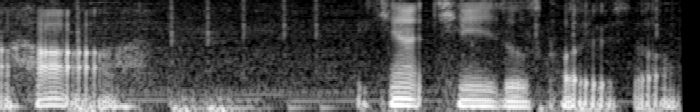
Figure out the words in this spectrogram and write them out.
Aha. You can't change those colors, though.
